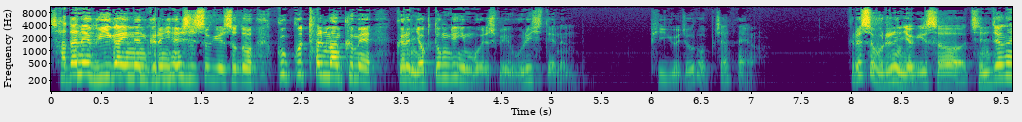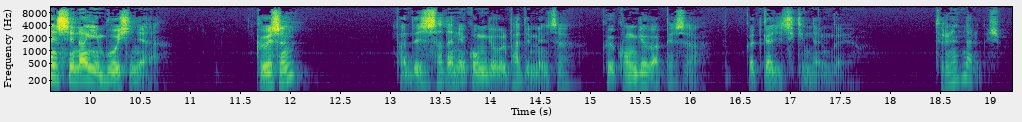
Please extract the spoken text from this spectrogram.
사단의 위가 있는 그런 현실 속에서도 꿋꿋할 만큼의 그런 역동적인 모습이 우리 시대는 비교적으로 없잖아요. 그래서 우리는 여기서 진정한 신앙이 무엇이냐? 그것은 반드시 사단의 공격을 받으면서 그 공격 앞에서 끝까지 지킨다는 거예요. 드러낸다는 것입니다.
